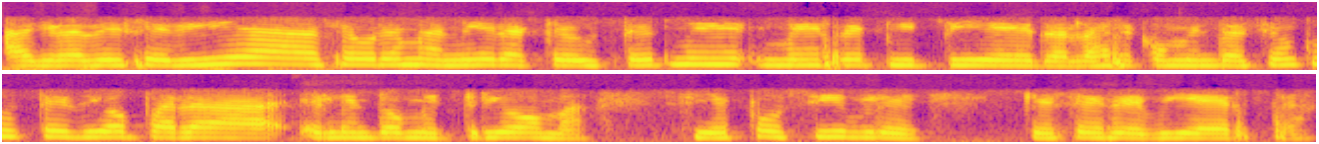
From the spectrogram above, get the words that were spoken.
Agradecería sobremanera que usted me, me repitiera la recomendación que usted dio para el endometrioma, si es posible que se revierta.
